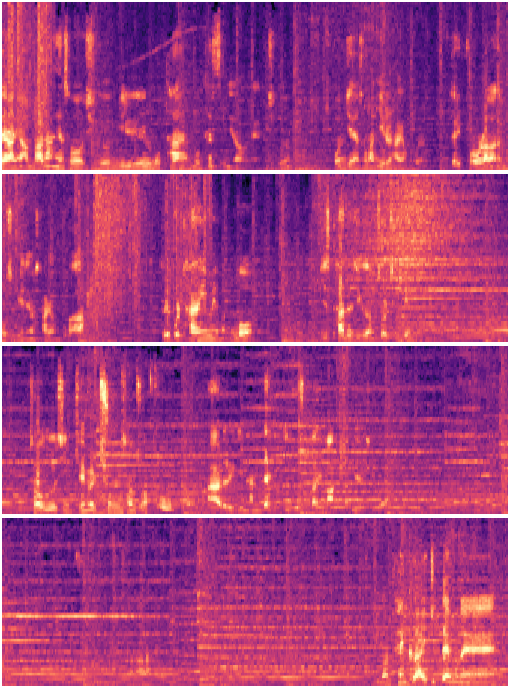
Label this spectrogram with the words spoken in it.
테란이 앞마당에서 지금 일 못하, 못했습니다. 그냥 지금 본진에서만 일을 하였고요. 트리플 올라가는 모습이네요. 사령부가 트리플 타이밍은 뭐 비슷하죠 지금 솔직히. 저 그 지금 개멸충 선수가 조금 더 빠르긴 한데 인구수까지 막혔네요 지금 자 이건 탱크가 있기 때문에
